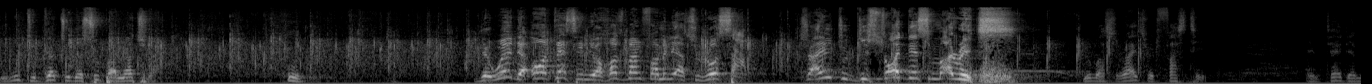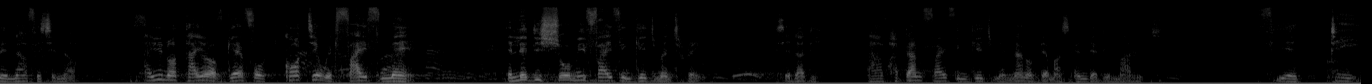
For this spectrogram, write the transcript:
You need to get to the supernatural. Hmm. The way the altars in your husband's family has rose up, trying to destroy this marriage, you must rise with fasting and tell them enough is enough. Are you not tired of girl for courting with five men? A lady showed me five engagement ring. He said, Daddy, I have had done five engagement. None of them has ended in marriage. Fear day.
